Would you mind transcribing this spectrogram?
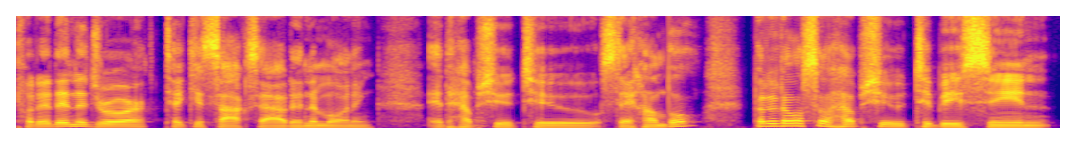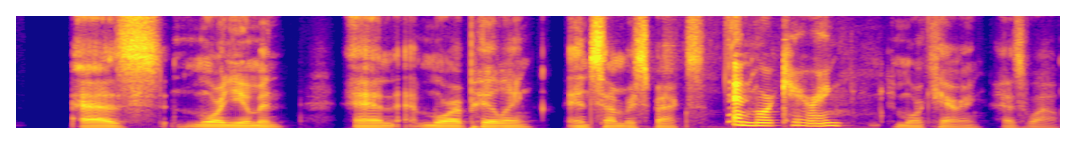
put it in the drawer, take your socks out in the morning. It helps you to stay humble, but it also helps you to be seen as more human and more appealing in some respects. And more caring. More caring as well.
